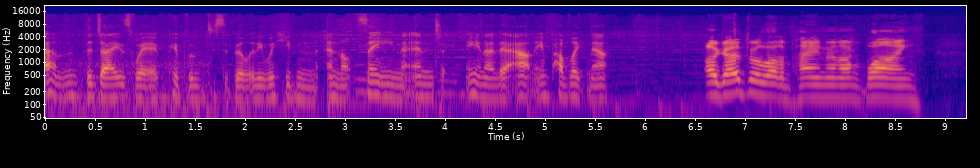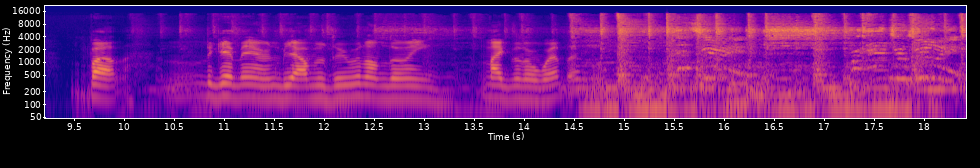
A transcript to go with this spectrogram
um, the days where people with disability were hidden and not seen, and you know they're out in public now. I go through a lot of pain when I'm flying, but to get there and be able to do what I'm doing makes it all worth it. Let's hear it for Andrew Hewitt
